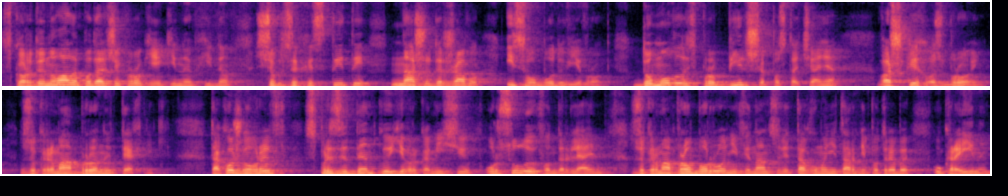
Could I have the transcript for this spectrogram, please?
Скоординували подальші кроки, які необхідно, щоб захистити нашу державу і свободу в Європі. Домовились про більше постачання важких озброєнь, зокрема бронетехніки. Також говорив з президенткою Єврокомісії Урсулою фон дер Ляйн, зокрема про оборонні, фінансові та гуманітарні потреби України.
